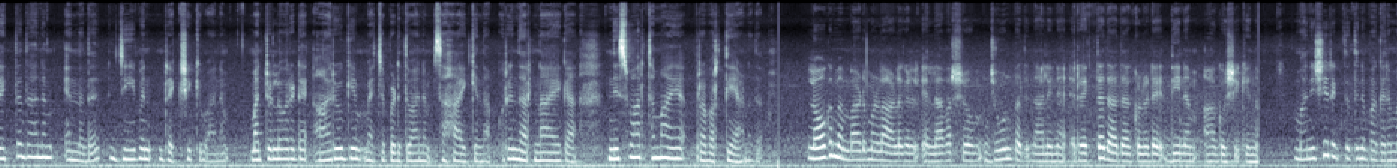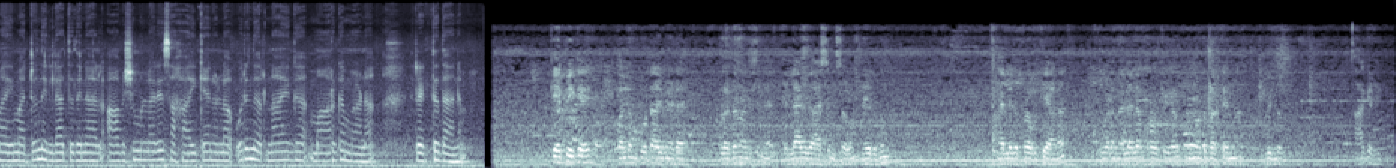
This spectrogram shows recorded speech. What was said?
രക്തദാനം എന്നത് ജീവൻ രക്ഷിക്കുവാനും മറ്റുള്ളവരുടെ ആരോഗ്യം മെച്ചപ്പെടുത്തുവാനും സഹായിക്കുന്ന ഒരു നിർണായക നിസ്വാർത്ഥമായ പ്രവൃത്തിയാണിത്. ലോകമെമ്പാടുമുള്ള ആളുകൾ എല്ലാ വർഷവും ജൂൺ പതിനാലിന് രക്തദാതാക്കളുടെ ദിനം ആഘോഷിക്കുന്നു. മനുഷ്യരക്തത്തിന് പകരമായി മറ്റൊന്നില്ലാത്തതിനാൽ ആവശ്യമുള്ളവരെ സഹായിക്കാനുള്ള ഒരു നിർണായക മാർഗമാണ് രക്തദാനം. കെ പി കെ കൊല്ലം കൂട്ടായ്മയുടെ ബ്ലഡ് ഡൊണേഷന് എല്ലാവിധ ആശംസകളും നേരുന്നു. നല്ലൊരു പ്രവൃത്തിയാണ്. ഇവിടെ നല്ല നല്ല പ്രവൃത്തികൾ മുന്നോട്ട് വരട്ടെന്ന് വീണ്ടും ആഗ്രഹിക്കുന്നു.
